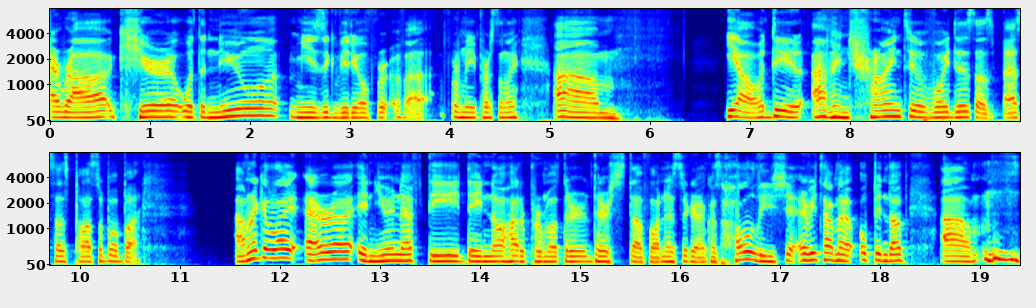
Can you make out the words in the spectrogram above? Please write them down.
Erra. Cure with a new music video for uh, for me personally. Um, yo, dude, I've been trying to avoid this as best as possible, but I'm not gonna lie, Erra and UNFD, they know how to promote their, their stuff on Instagram because holy shit, every time I opened up um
